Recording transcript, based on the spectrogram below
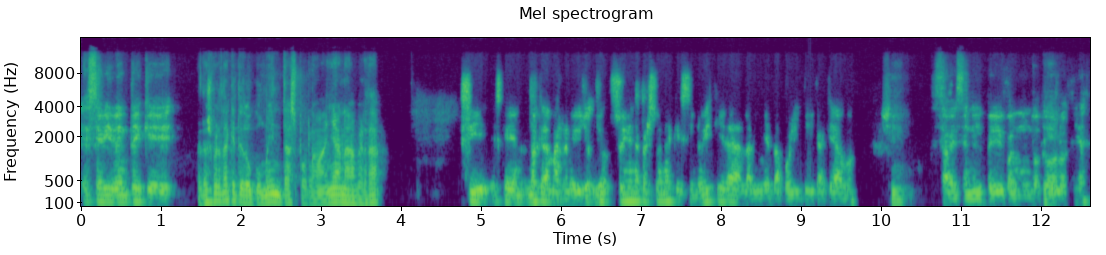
Es evidente que... Pero es verdad que te documentas por la mañana, ¿verdad? Sí, es que no queda más remedio. Yo, yo soy una persona que si no hiciera la viñeta política que hago, sí. ¿sabes? En el periódico El Mundo todos los días,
